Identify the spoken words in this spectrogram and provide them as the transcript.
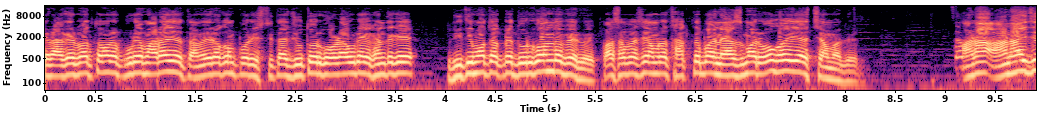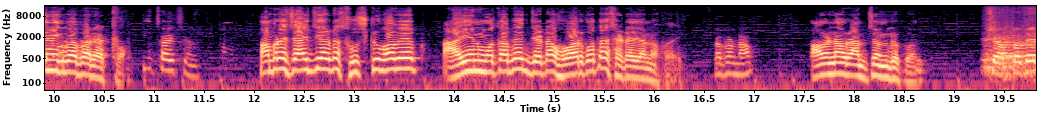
এর আগের বার তো আমরা পুড়ে মারা যেতাম এরকম পরিস্থিতি। আর জুতোর গোড়াউড়ে এখান থেকে রীতিমতো একটা দুর্গন্ধ বেরোয় পাশাপাশি আমরা থাকতে পারি না অ্যাজমা রোগ হয়ে যাচ্ছে আমাদের। আনা আনহাইজেনিক ব্যাপার একটা। আমরা চাইছি একটা সুষ্ঠুভাবে আইন মোতাবেক যেটা হওয়ার কথা সেটা যেন হয়। আপনার নাম? আমার নাম রামচন্দ্র পাল। যে আপনাদের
